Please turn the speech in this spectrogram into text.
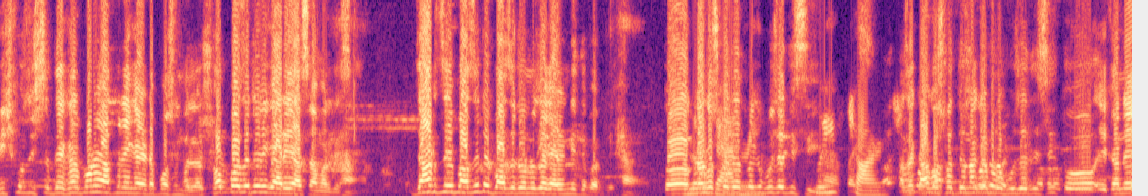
বিশ পঁচিশটা দেখার পরে আপনার এই গাড়িটা পছন্দ হলো। সব বাজেটেরই গাড়ি আছে আমার কাছে। যার যে বাজেটে বাজেট অনুযায়ী গাড়ি নিতে পারবে। হ্যাঁ। তো কাগজপত্র আপনাকে বুঝে দিছি। Please charge. আচ্ছা কাগজপত্র ওনাকে আমরা বুঝে দিছি। তো এখানে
